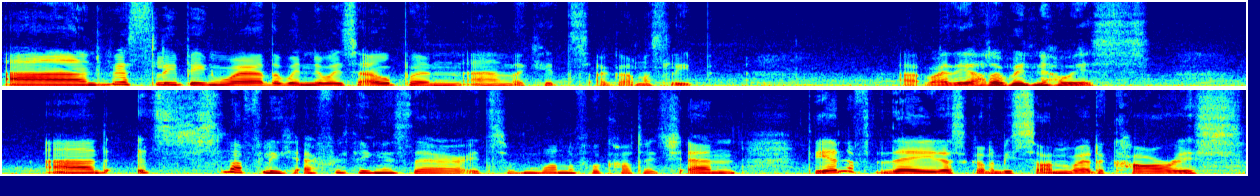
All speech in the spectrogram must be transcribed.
And we're sleeping where the window is open and the kids are gonna sleep uh, where the other window is. And it's just lovely, everything is there. It's a wonderful cottage. And the end of the day, there's gonna be sun where the car is.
